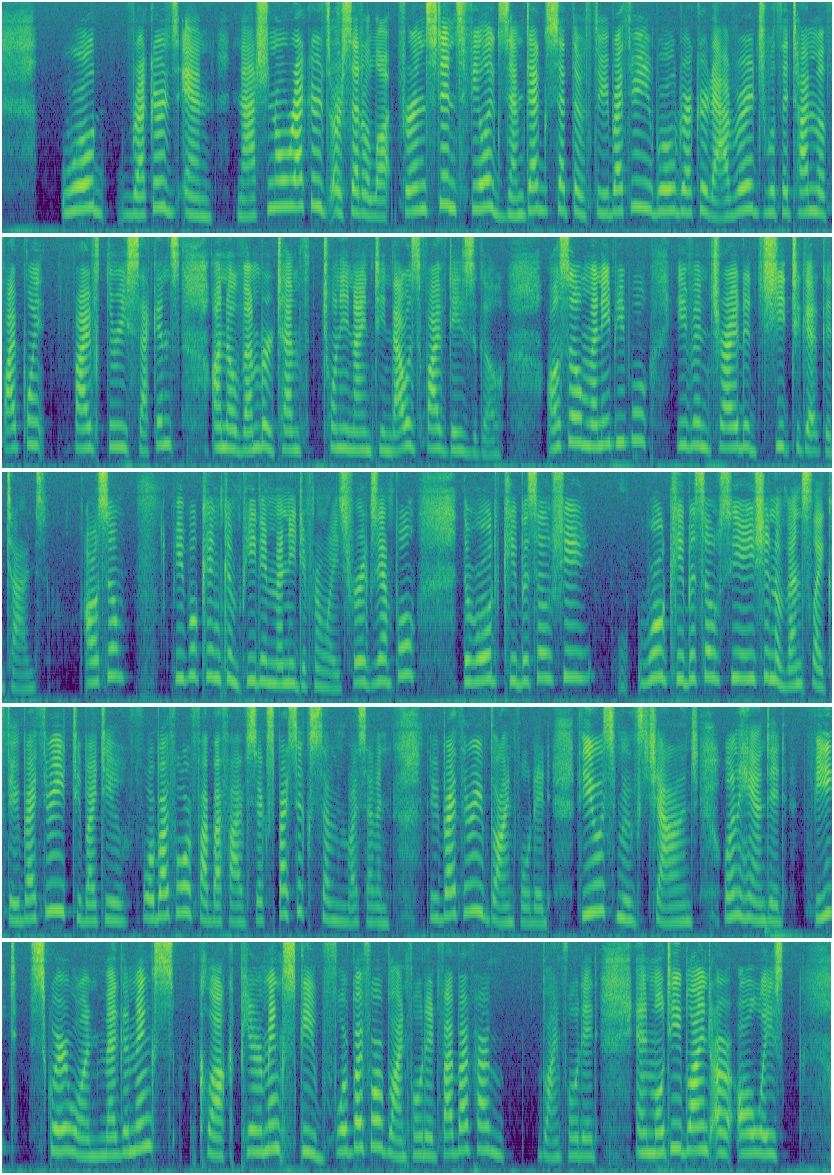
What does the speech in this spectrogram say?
world records and national records are set a lot. For instance, Feliks Zemdeg set the 3x3 world record average with a time of 5.5 five three seconds on November 10th, 2019. That was five days ago. Also, many people even try to cheat to get good times. Also, people can compete in many different ways. For example, the World Cube Association World Cube Association events like 3x3, 2x2, 4x4, 5x5, 6x6, 7x7, 3x3 blindfolded, the Fewest Moves Challenge, one handed, feet, square one, Megaminx, clock, Pyraminx, Skewb, 4x4 blindfolded, 5x5 blindfolded, and multi-blind are always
